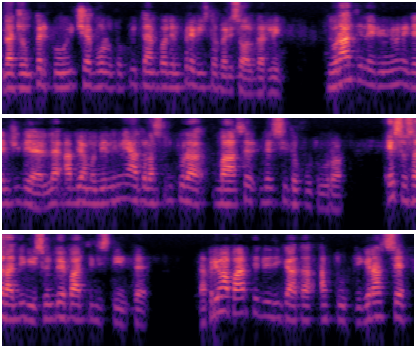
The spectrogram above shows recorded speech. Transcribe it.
ragion per cui ci è voluto più tempo del previsto per risolverli. Durante le riunioni del GDL abbiamo delineato la struttura base del sito futuro. Esso sarà diviso in due parti distinte. La prima parte è dedicata a tutti, grazie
